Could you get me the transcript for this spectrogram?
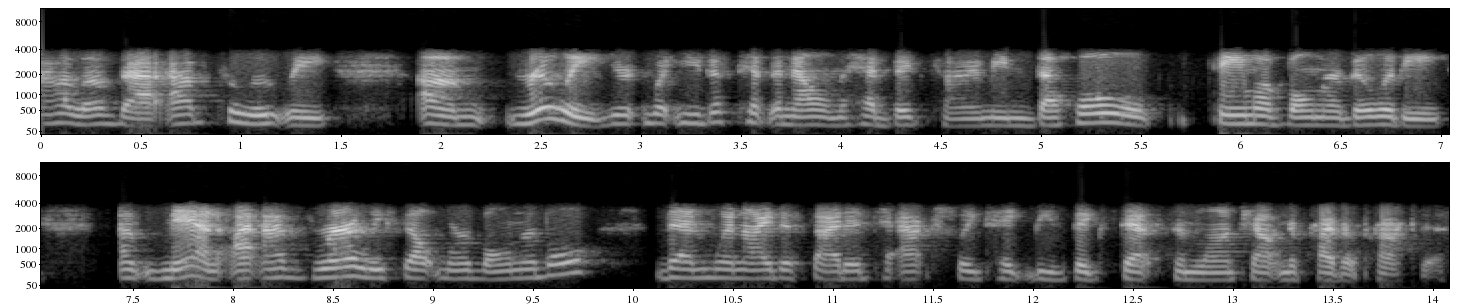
I love that. Absolutely. Um, really, what you just hit the nail on the head big time. I mean, the whole theme of vulnerability. Um, man, I, I've rarely felt more vulnerable than when I decided to actually take these big steps and launch out into private practice.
